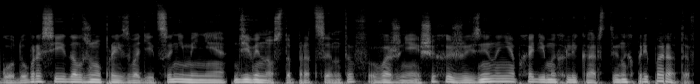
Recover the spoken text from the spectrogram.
году в России должно производиться не менее 90% важнейших и жизненно необходимых лекарственных препаратов.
